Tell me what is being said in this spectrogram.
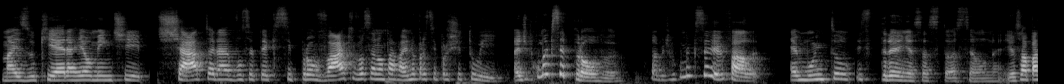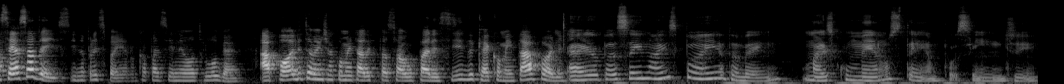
Mas o que era realmente chato era você ter que se provar que você não tava indo para se prostituir. Aí, tipo, como é que você prova? Sabe? Tipo, como é que você fala? É muito estranha essa situação, né? Eu só passei essa vez, indo pra Espanha, nunca passei em nenhum outro lugar. A Polly também tinha comentado que passou algo parecido. Quer comentar, Polly? É, eu passei na Espanha também mas com menos tempo, assim, de...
